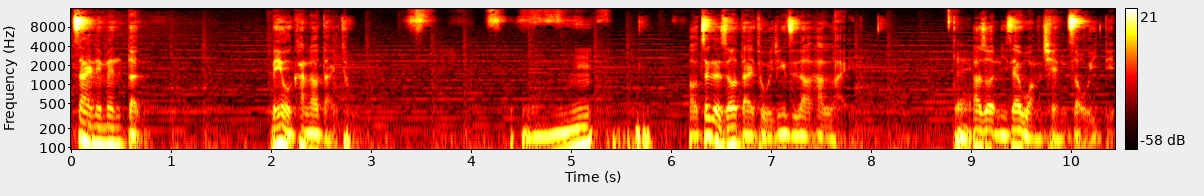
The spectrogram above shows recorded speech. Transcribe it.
在那边等，没有看到歹徒，嗯，好，这个时候歹徒已经知道他来了。对，他说：“你再往前走一点，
